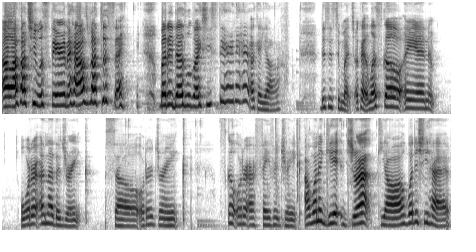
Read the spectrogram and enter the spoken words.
Oh, I thought she was staring at her. I was about to say. But it does look like she's staring at her. Okay, y'all. This is too much. Okay, let's go and order another drink. So, order a drink. Let's go order our favorite drink. I want to get drunk, y'all. What does she have?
